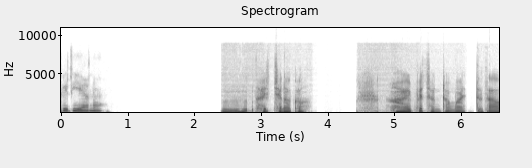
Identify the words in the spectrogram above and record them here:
ফিরিয়ে আনো। হম হচ্ছে না কো হয় পেছনটা মারতে দাও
